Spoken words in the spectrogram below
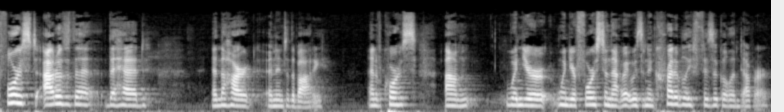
forced out of the, the head and the heart and into the body. And of course, um, when you're when you're forced in that way, it was an incredibly physical endeavor.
